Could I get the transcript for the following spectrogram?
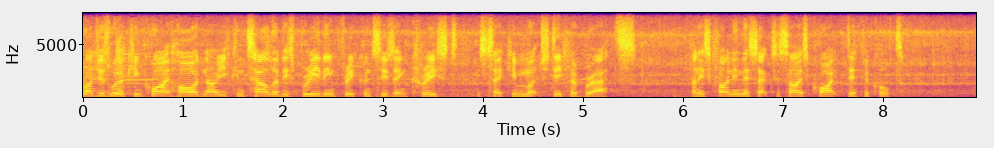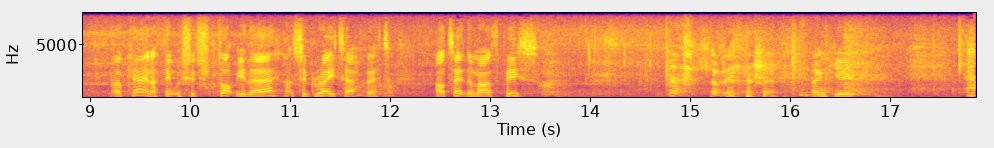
Roger's working quite hard now. You can tell that his breathing frequency's increased. He's taking much deeper breaths, and he's finding this exercise quite difficult. OK, and I think we should stop you there. That's a great effort. I'll take the mouthpiece. Lovely. Thank you.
